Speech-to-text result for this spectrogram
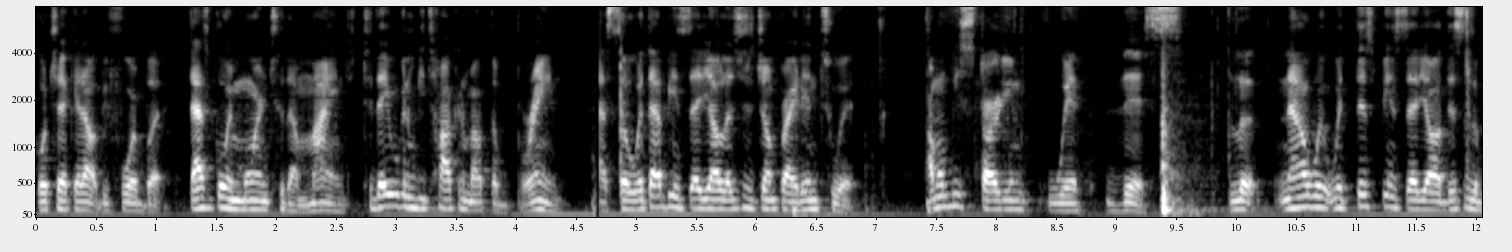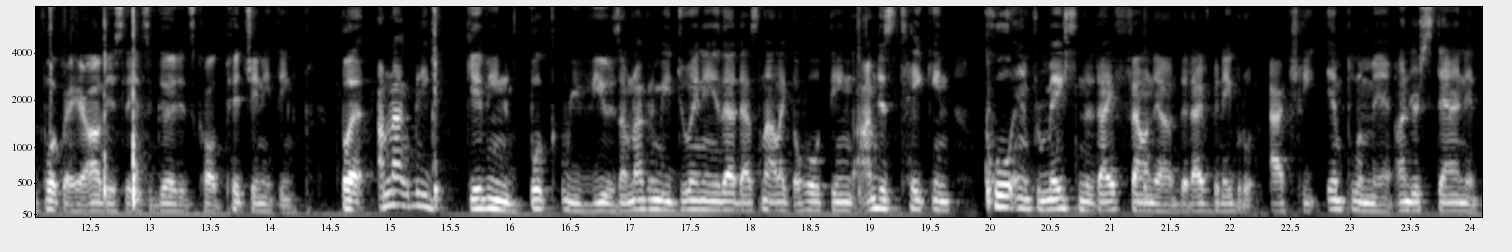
Go check it out before but that's going more into the mind. Today we're going to be talking about the brain. So with that being said y'all let's just jump right into it. I'm going to be starting with this. Look now with, with this being said y'all this is a book right here. Obviously it's good. It's called pitch anything but I'm not gonna be giving book reviews. I'm not gonna be doing any of that. That's not like the whole thing. I'm just taking cool information that I found out that I've been able to actually implement, understand, and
